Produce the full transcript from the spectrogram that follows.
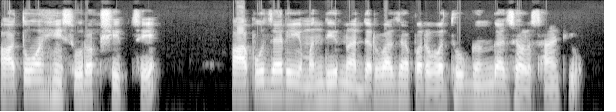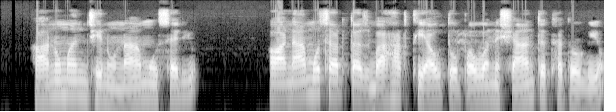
આ તો અહીં સુરક્ષિત છે. આ પૂજારીએ મંદિરના દરવાજા પર વધુ ગંગાજળ છાંટ્યું હનુમાનજીનું નામ ઉછર્યું. આ નામ ઉસરતા જ બહારથી આવતો પવન શાંત થતો ગયો.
